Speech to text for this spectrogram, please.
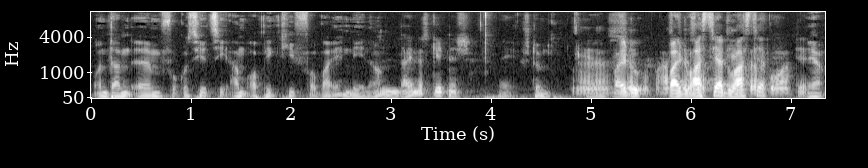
und dann ähm, fokussiert sie am Objektiv vorbei? Nee, ne? Nein, das geht nicht. Nee, stimmt. Ja, weil du, weil du hast ja, du hast ja, der, ja.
